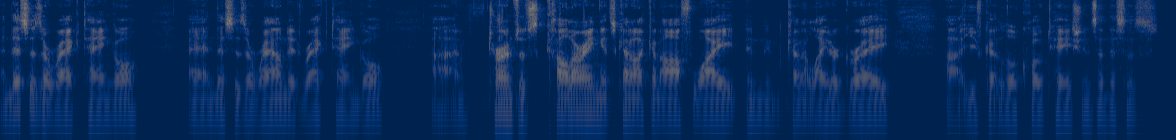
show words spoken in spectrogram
And this is a rectangle, and this is a rounded rectangle. Uh, in terms of coloring, it's kind of like an off-white and kind of lighter gray. Uh, you've got little quotations, and this is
